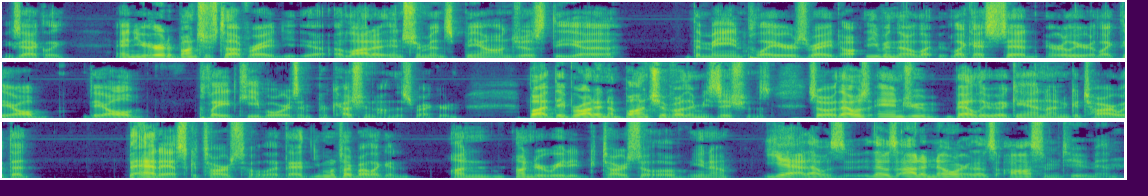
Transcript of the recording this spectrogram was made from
Exactly. And you heard a bunch of stuff, right? A lot of instruments beyond just the uh the main players, right? Uh, Even though like like I said earlier, like they all they all played keyboards and percussion on this record. But they brought in a bunch of other musicians. So that was Adrian Belew again on guitar with that badass guitar solo. Like that you want to talk about like an un- underrated guitar solo, you know? Yeah, that was that was out of nowhere. That was awesome too, man.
